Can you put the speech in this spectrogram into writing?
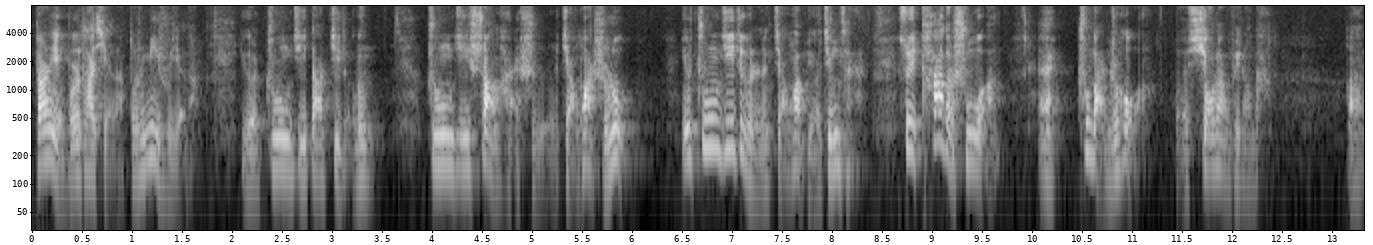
当然也不是他写的，都是秘书写的。一个《朱镕基大记者问》，《朱镕基上海市讲话实录》。因为朱镕基这个人讲话比较精彩，所以他的书啊，哎，出版之后啊，呃，销量非常大啊。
